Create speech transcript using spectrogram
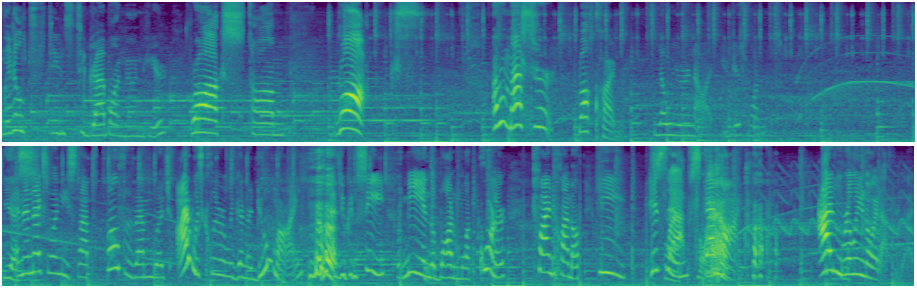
Little things to grab on down here. Rocks, Tom. Rocks. I don't a master rock climber. No, you're not. You just won this. Yes. And the next one, he slaps both of them, which I was clearly gonna do mine. As you can see, me in the bottom left corner, trying to climb up. He hits Slap, him, slap. then mine. I'm really annoyed after that.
